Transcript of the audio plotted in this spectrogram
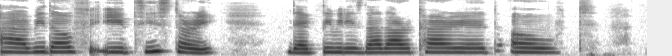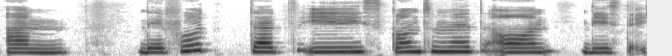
a bit of its history, the activities that are carried out, and the food that is consumed on this day.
